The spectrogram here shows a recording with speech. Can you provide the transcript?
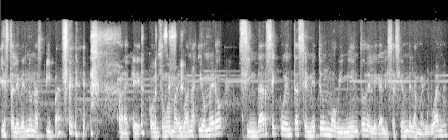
y hasta le vende unas pipas para que consuma Sí, sí. marihuana. Y Homero, sin darse cuenta, se mete un movimiento de legalización de la marihuana.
